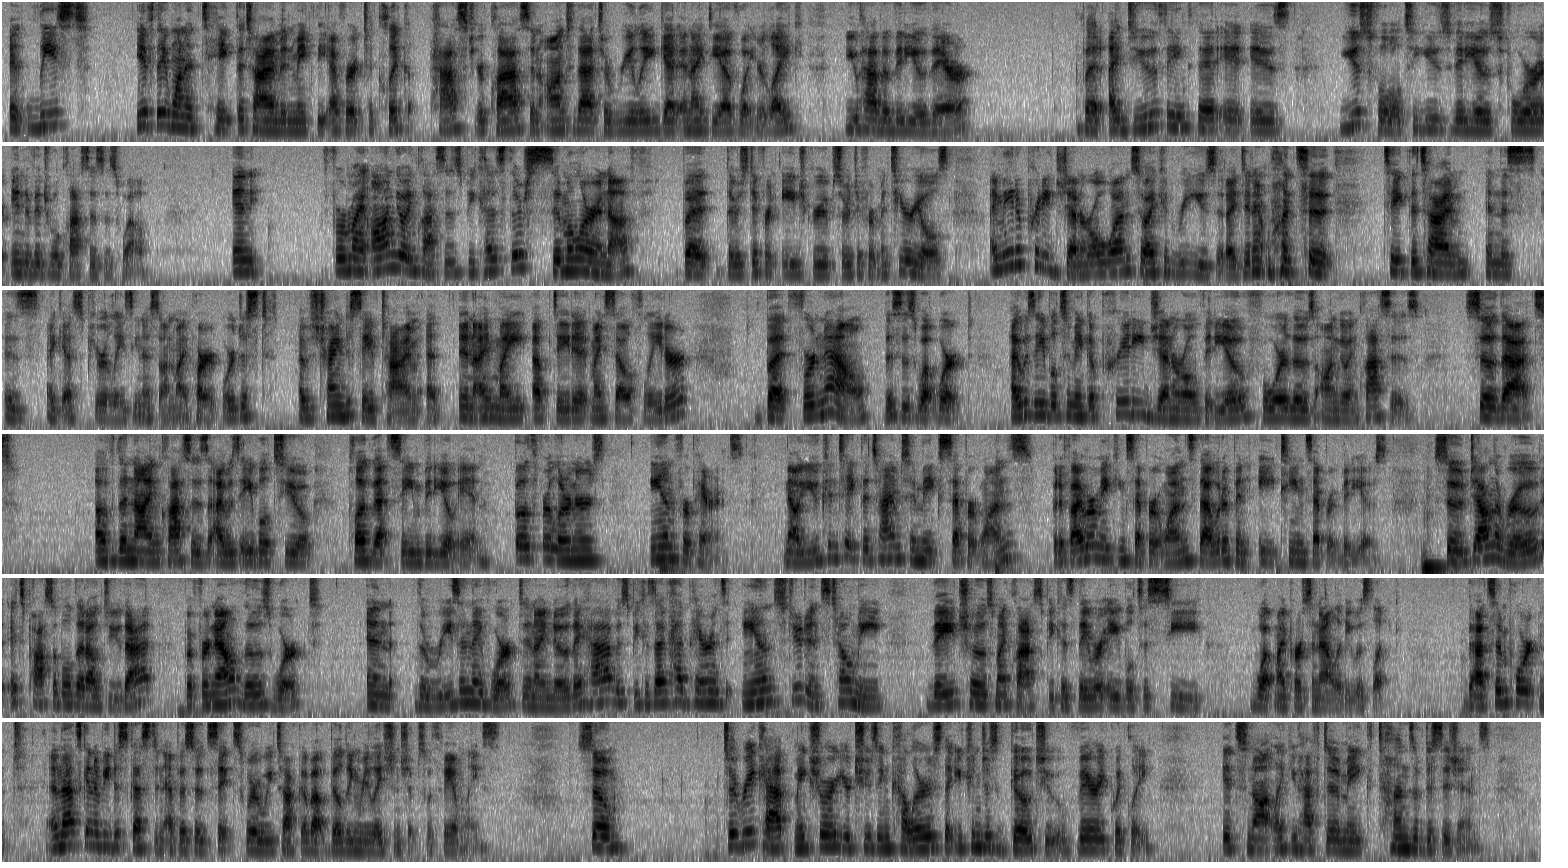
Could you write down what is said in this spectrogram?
At least if they want to take the time and make the effort to click past your class and onto that to really get an idea of what you're like, you have a video there. But I do think that it is useful to use videos for individual classes as well. And for my ongoing classes, because they're similar enough, but there's different age groups or different materials, I made a pretty general one so I could reuse it. I didn't want to take the time, and this is, I guess, pure laziness on my part, or just I was trying to save time, at, and I might update it myself later. But for now, this is what worked. I was able to make a pretty general video for those ongoing classes so that of the nine classes, I was able to plug that same video in, both for learners and for parents. Now you can take the time to make separate ones, but if I were making separate ones, that would have been 18 separate videos. So down the road, it's possible that I'll do that, but for now, those worked. And the reason they've worked, and I know they have, is because I've had parents and students tell me they chose my class because they were able to see what my personality was like. That's important. And that's going to be discussed in episode six, where we talk about building relationships with families. So, to recap, make sure you're choosing colors that you can just go to very quickly. It's not like you have to make tons of decisions.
